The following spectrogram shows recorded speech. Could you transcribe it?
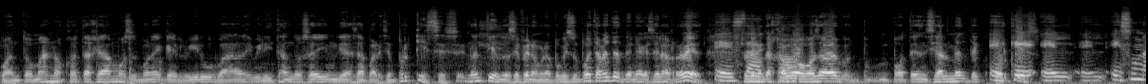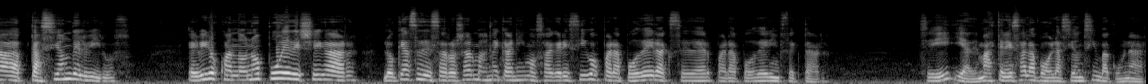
cuanto más nos contagiamos, se supone que el virus va debilitándose y un día desaparece. ¿Por qué es ese? No entiendo ese fenómeno, porque supuestamente tenía que ser al revés. Yo te Exacto. contagié a vos, sabés, p- potencialmente. ¿por Es qué que es? el- el- es una adaptación del virus. El virus cuando no puede llegar, lo que hace es desarrollar más mecanismos agresivos para poder acceder, para poder infectar. ¿Sí? Y además tenés a la población sin vacunar.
